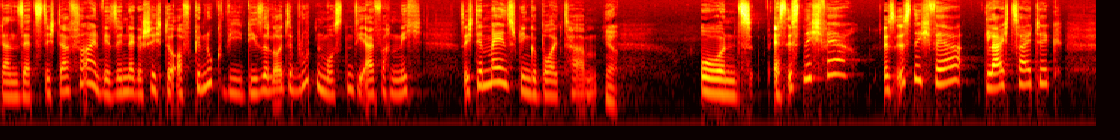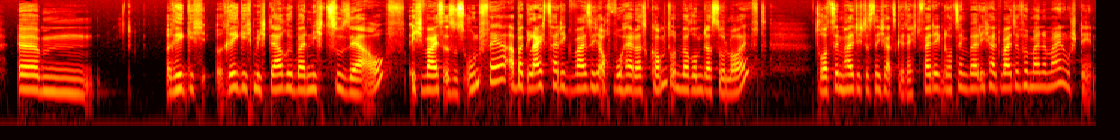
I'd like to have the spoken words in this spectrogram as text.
dann setz dich dafür ein. Wir sehen in der Geschichte oft genug, wie diese Leute bluten mussten, die einfach nicht sich dem Mainstream gebeugt haben. Ja. Und es ist nicht fair. Es ist nicht fair. Gleichzeitig ähm, rege ich, reg ich mich darüber nicht zu sehr auf. Ich weiß, es ist unfair, aber gleichzeitig weiß ich auch, woher das kommt und warum das so läuft. Trotzdem halte ich das nicht als gerechtfertigt, trotzdem werde ich halt weiter für meine Meinung stehen.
